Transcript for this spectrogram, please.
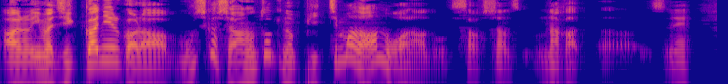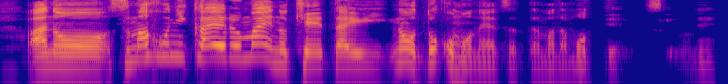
あの、今実家にいるから、もしかしてあの時のピッチまだあんのかなと思って探したんですけど、なかったですね。あのースマホに変える前の携帯のドコモのやつだったらまだ持ってるんですけどね。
